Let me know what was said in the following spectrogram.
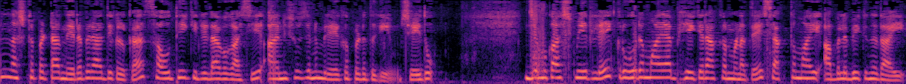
നഷ്ടപ്പെട്ട നിരപരാധികൾക്ക് സൌദി കിരീടാവകാശി അനുശോചനം രേഖപ്പെടുത്തുകയും ചെയ്തു. ജമ്മുകാശ്മീരിലെ ക്രൂരമായ ഭീകരാക്രമണത്തെ ശക്തമായി അപലപിക്കുന്നതായി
